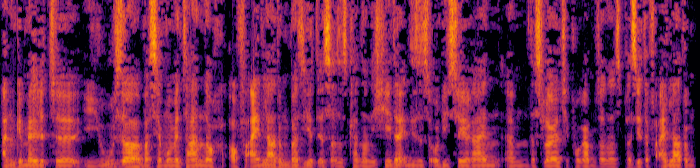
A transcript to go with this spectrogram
angemeldete User, was ja momentan noch auf Einladung basiert ist, also es kann noch nicht jeder in dieses Odyssey rein, ähm, das Loyalty-Programm, sondern es basiert auf Einladung.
